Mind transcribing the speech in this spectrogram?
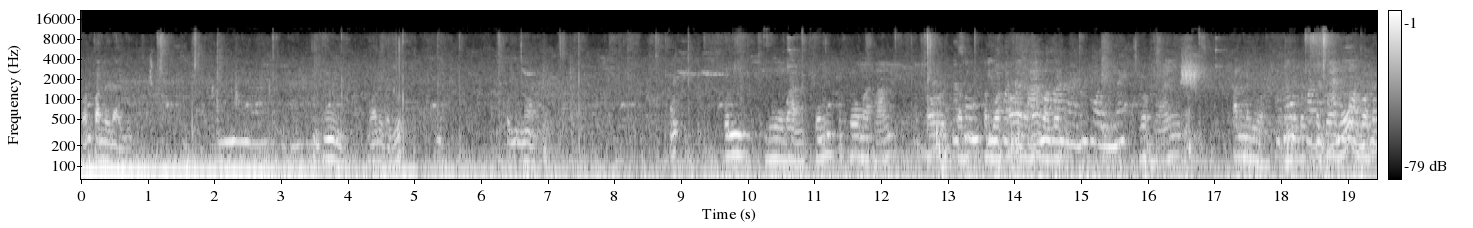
คนฟันเลยได้หมู่บ้าน ผมโทรมาถามเขาตำรวจเขาอะไรนะว่ารถหายตันหนึงอยู่ไปแจ้งเยอะบอกให้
